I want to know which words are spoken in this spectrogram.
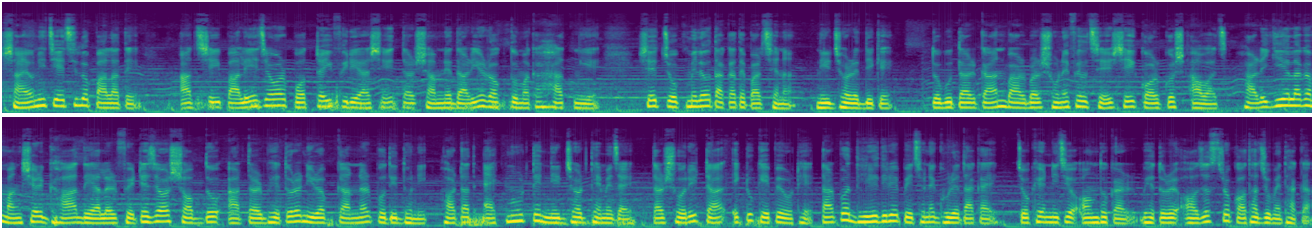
সায়নী চেয়েছিল পালাতে। আজ সেই পালিয়ে যাওয়ার পথটাই ফিরে আসে তার সামনে দাঁড়িয়ে রক্তমাখা হাত নিয়ে। সে চোখ মেলেও তাকাতে পারছে না নির্ঝরের দিকে। তবু তার কান বারবার শুনে ফেলছে সেই কর্কশ আওয়াজ। হাড়ে গিয়ে লাগা মাংসের ঘা দেয়ালের ফেটে যাওয়ার শব্দ আর তার ভেতরে নীরব কান্নার প্রতিধ্বনি। হঠাৎ এক মুহূর্তে নির্ঝর থেমে যায়। তার শরীরটা একটু কেঁপে ওঠে। তারপর ধীরে ধীরে পেছনে ঘুরে তাকায়। চোখের নিচে অন্ধকার, ভেতরে অজস্র কথা জমে থাকা।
